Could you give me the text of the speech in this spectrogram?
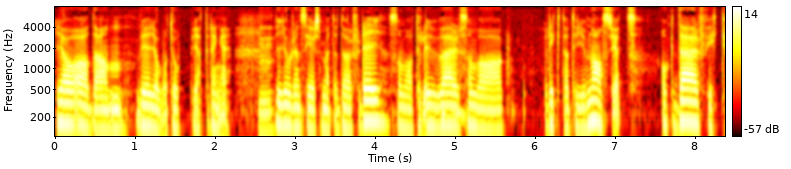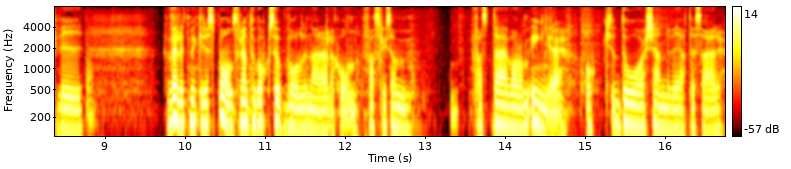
jag och Adam, vi har jobbat ihop jättelänge. Mm. Vi gjorde en serie som hette Dör för dig som var till UR som var riktad till gymnasiet. Och där fick vi väldigt mycket respons för den tog också upp våld i nära relation. Fast, liksom, fast där var de yngre. Och då kände vi att det, är så här,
